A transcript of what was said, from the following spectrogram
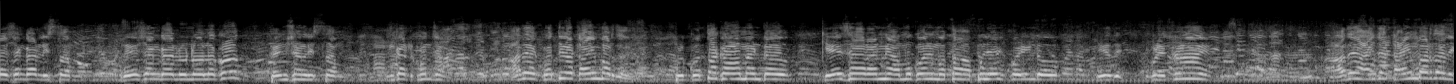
రేషన్ కార్డులు ఇస్తాం. రేషన్ కార్డు ఉన్న వాళ్ళకు పెన్షన్లు ఇస్తాం. ఇంకా కొంచెం అదే కొద్దిగా టైం పడుతుంది. ఇప్పుడు కొత్త గవర్నమెంట్ కేసీఆర్ అన్ని అమ్ముకొని మొత్తం అప్పు చేసి పోయిండు. ఇప్పుడు ఎట్లా అదే అయితే టైం పడుతుంది.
